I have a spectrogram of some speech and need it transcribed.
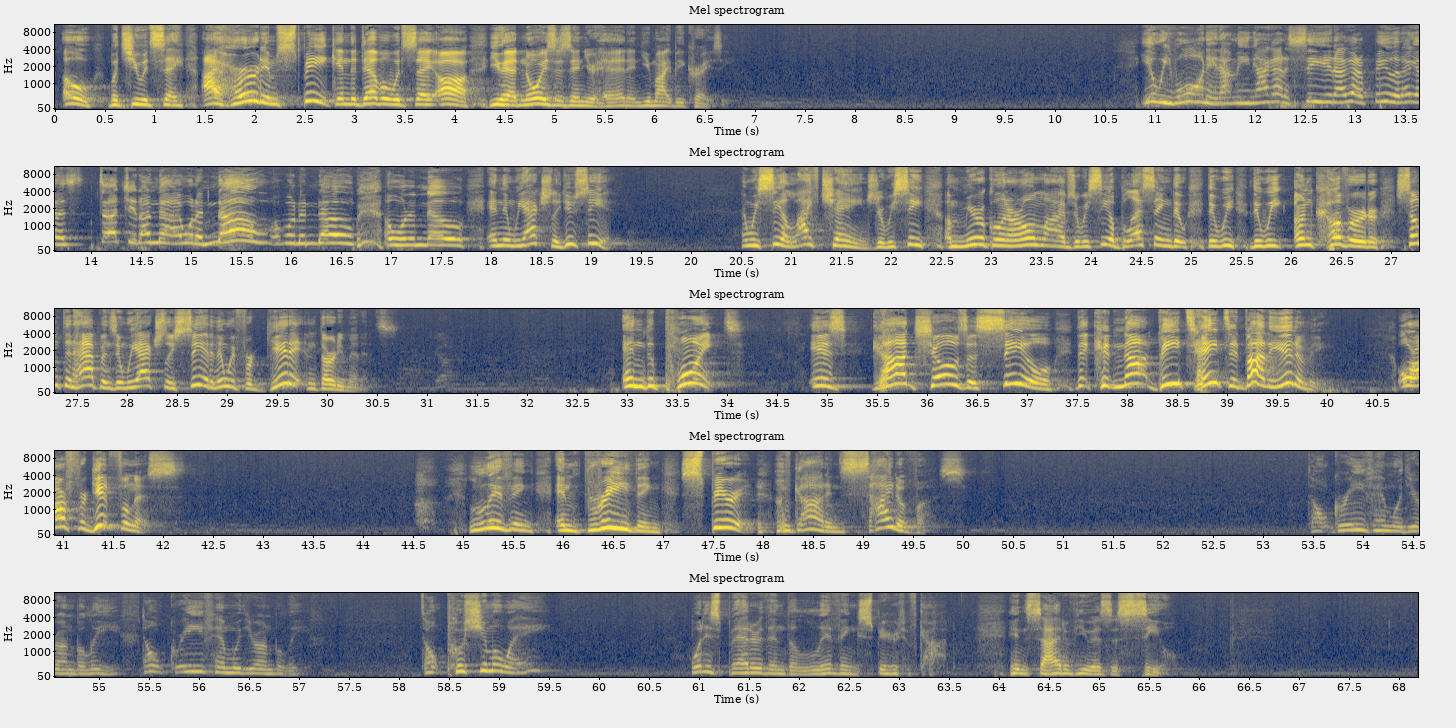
Oh, but you would say, I heard him speak. And the devil would say, Ah, you had noises in your head and you might be crazy. Yeah, we want it. I mean, I got to see it. I got to feel it. I got to touch it. I know. I want to know. I want to know. I want to know. And then we actually do see it and we see a life changed, or we see a miracle in our own lives, or we see a blessing that, that, we, that we uncovered, or something happens and we actually see it and then we forget it in 30 minutes. And the point is, God chose a seal that could not be tainted by the enemy or our forgetfulness. Living and breathing Spirit of God inside of us. Don't grieve him with your unbelief. Don't grieve him with your unbelief. Don't push him away. What is better than the living Spirit of God inside of you as a seal?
